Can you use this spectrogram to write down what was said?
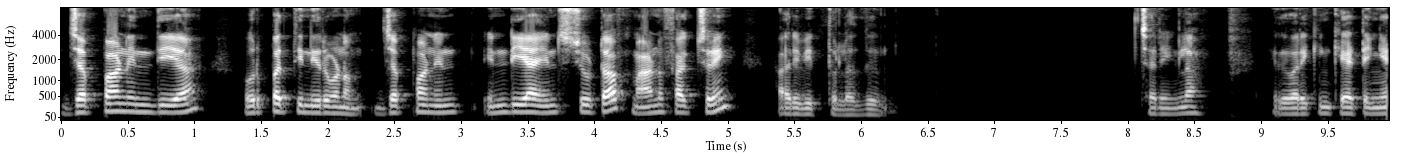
ஜப்பான் இந்தியா உற்பத்தி நிறுவனம் Japan in India institute of manufacturing அறிவித்துள்ளது. சரிங்களா? இது வரைக்கும் கேட்டீங்க.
